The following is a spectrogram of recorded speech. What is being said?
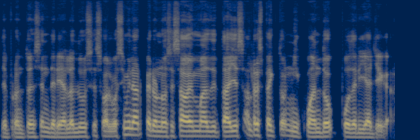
de pronto encendería las luces o algo similar, pero no se saben más detalles al respecto ni cuándo podría llegar.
